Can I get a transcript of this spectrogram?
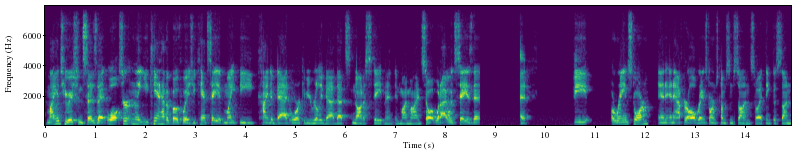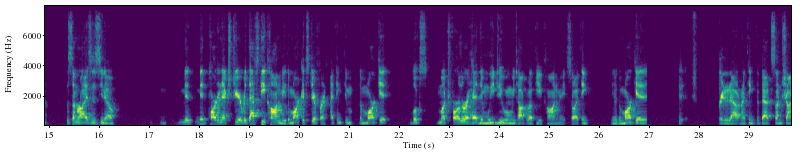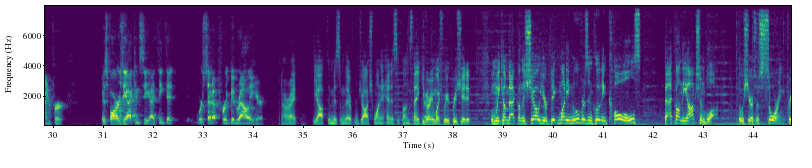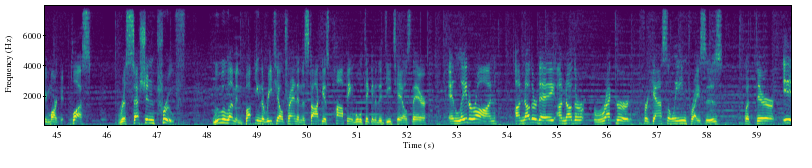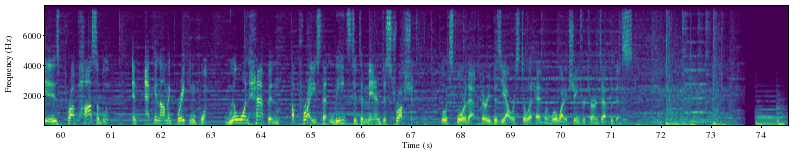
my intuition says that well certainly you can't have it both ways you can't say it might be kind of bad or it could be really bad that's not a statement in my mind so what i would say is that, that be a rainstorm and and after all rainstorms comes some sun so i think the sun the sun rises you know mid mid part of next year but that's the economy the market's different i think the, the market looks much farther ahead than we do when we talk about the economy so i think you know the market it out. And I think that that's sunshine for as far as the eye can see. I think that we're set up for a good rally here. All right. The optimism there from Josh Wein at Hennessy Funds. Thank you very much. We appreciate it. When we come back on the show, your big money movers, including Kohl's, back on the auction block. Those shares are soaring pre market. Plus, recession proof. Lululemon bucking the retail trend and the stock is popping. We'll dig into the details there. And later on, Another day, another record for gasoline prices, but there is possibly an economic breaking point. Will one happen? A price that leads to demand destruction. We'll explore that. A very busy hour still ahead when Worldwide Exchange returns after this.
